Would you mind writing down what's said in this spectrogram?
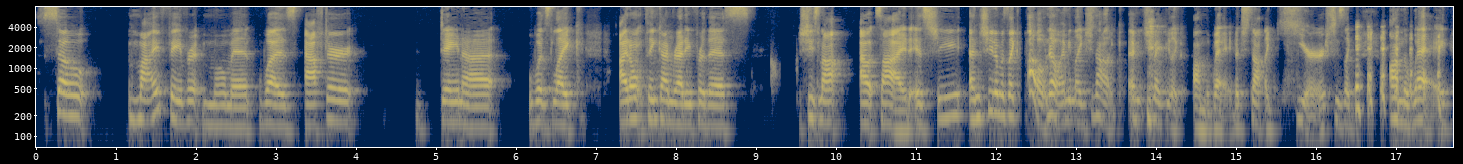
So my favorite moment was after Dayna was like, I don't think I'm ready for this. She's not outside, is she? And Scheana was like, Oh no, I mean like she's not like I mean she might be like on the way, but she's not like here. She's like on the way.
